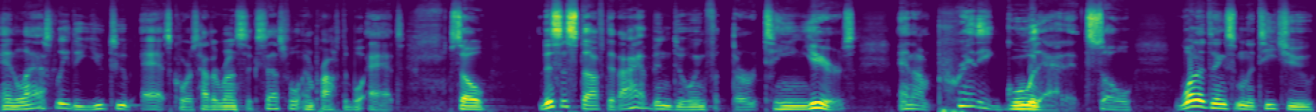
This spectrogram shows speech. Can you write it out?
And lastly, the YouTube ads course, how to run successful and profitable ads. So this is stuff that I have been doing for 13 years and I'm pretty good at it. So one of the things I'm going to teach you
